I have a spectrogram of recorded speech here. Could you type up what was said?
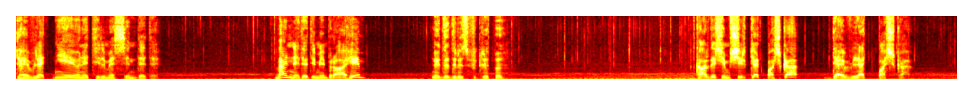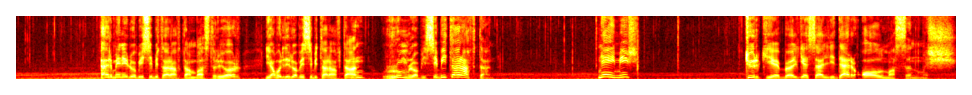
devlet niye yönetilmesin dedi. Ben ne dedim İbrahim? Ne dediniz Fikret Bey? Kardeşim şirket başka, devlet başka. Ermeni lobisi bir taraftan bastırıyor, Yahudi lobisi bir taraftan, Rum lobisi bir taraftan. Neymiş? Türkiye bölgesel lider olmasınmış.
